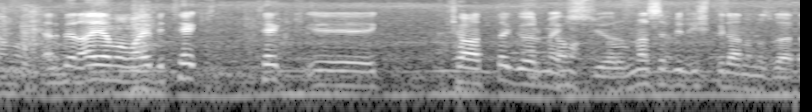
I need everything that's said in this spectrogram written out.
Tamam. Yani ben Ayamama'yı bir tek tek e, kağıtta görmek Tamam. istiyorum. Nasıl bir iş planımız var?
